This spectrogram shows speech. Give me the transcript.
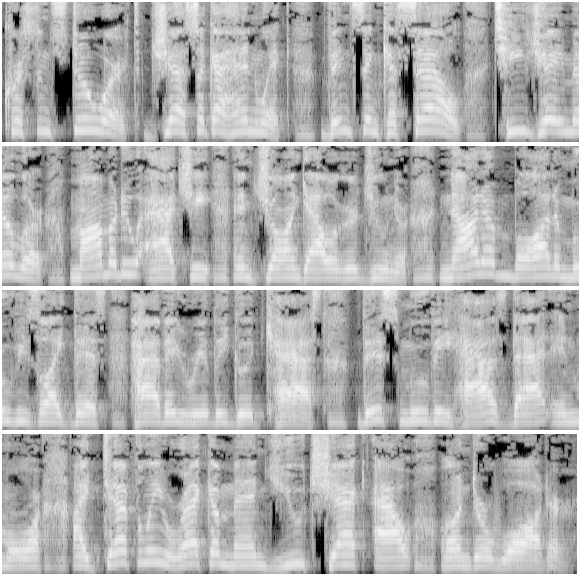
Kristen Stewart, Jessica Henwick, Vincent Cassel, TJ Miller, Mamoudou Athie and John Gallagher Jr. Not a lot of movies like this have a really good cast. This movie has that and more. I definitely recommend you check out Underwater.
